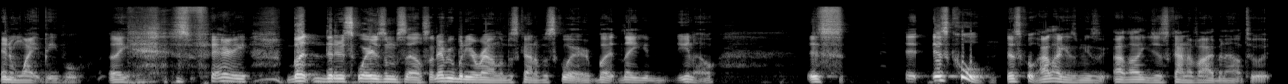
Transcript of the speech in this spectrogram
and white people. Like it's very, but that are squares themselves, and everybody around them is kind of a square. But like you know, it's it, it's cool. It's cool. I like his music. I like just kind of vibing out to it.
